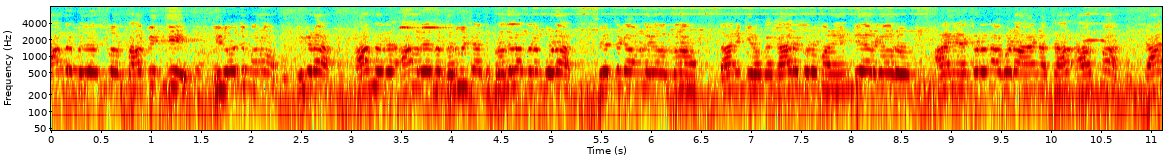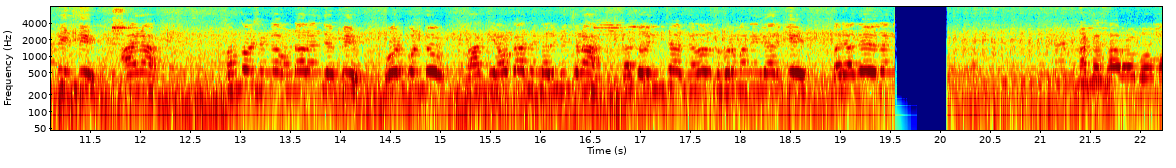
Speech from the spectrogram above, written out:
ఆంధ్రప్రదేశ్లో స్థాపించి ఈరోజు మనం ఇక్కడ ఆంధ్ర ఆంధ్రప్రదేశ్ తెలుగు జాతి ప్రజలందరం కూడా స్వేచ్ఛగా ఉండగలుగుతున్నాం. దానికి ఒక కారకుడు మన ఎన్టీఆర్ గారు ఆయన ఎక్కడున్నా కూడా ఆయన చా- ఆత్మ శాంతించి ఆయన సంతోషంగా ఉండాలని చెప్పి కోరుకుంటూ నాకు ఈ అవకాశం కల్పించిన పెద్దలు ఇన్ఛార్జ్ నెలవల సుబ్రహ్మణ్యం గారికి మరి అదేవిధంగా నట సార్వభౌమ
